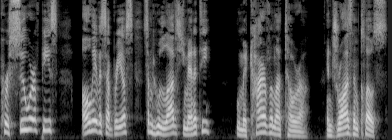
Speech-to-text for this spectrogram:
pursuer of peace. Ohev Asabrios, someone who loves humanity. Umekarvan la Torah, and draws them close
